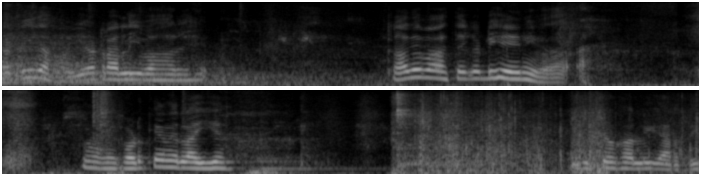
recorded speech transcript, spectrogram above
ਕੱਢੀ ਦਾ ਹੋਈ ਆ ਟਰਾਲੀ ਬਾਹਰ ਇਹ। ਕਾਦੇ ਵਾਸਤੇ ਗੱਡੀ ਇਹ ਨਹੀਂ ਪਤਾ। ਆਹ ਕੁੜਕਿਆਂ ਦੇ ਲਾਈ ਆ। ਵਿੱਚੋਂ ਖਾਲੀ ਕਰਤੀ।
